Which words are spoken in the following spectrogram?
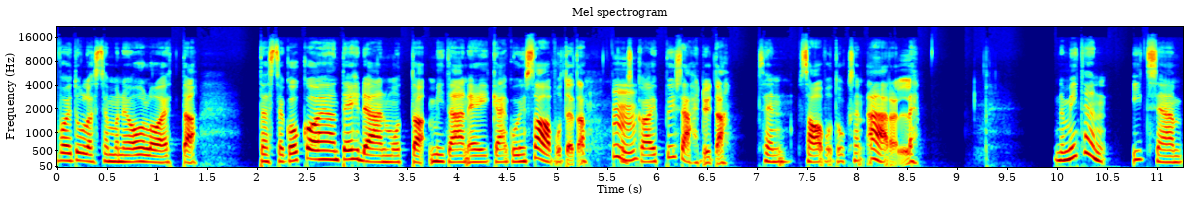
Voi tulla sellainen olo, että tästä koko ajan tehdään, mutta mitään ei ikään kuin saavuteta, mm. koska ei pysähdytä sen saavutuksen äärelle. No miten itseään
